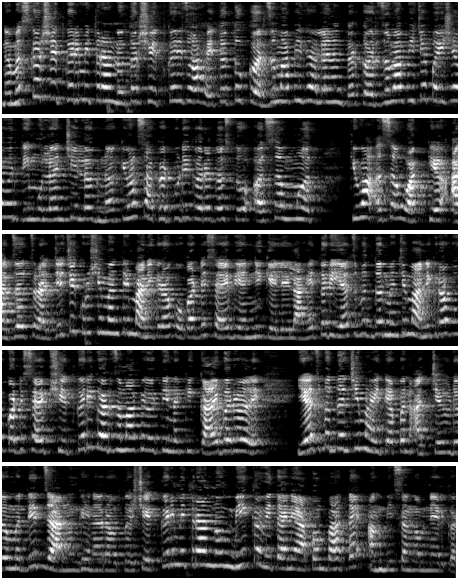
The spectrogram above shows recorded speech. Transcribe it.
नमस्कार शेतकरी मित्रांनो तर शेतकरी जो आहे तर तो कर्जमाफी झाल्यानंतर कर्जमाफीच्या पैशावरती मुलांचे लग्न किंवा साखरपुडे करत असतो असं मत किंवा असं वाक्य आजच राज्याचे कृषी मंत्री माणिकराव कोकाटे साहेब यांनी केलेलं आहे. तर याचबद्दल म्हणजे माणिकराव कोकाटे साहेब शेतकरी कर्जमाफीवरती नक्की काय बरळले याचबद्दलची माहिती आपण आजच्या व्हिडिओमध्ये जाणून घेणार आहोत. तर शेतकरी मित्रांनो मी कविताने आपण पाहताय आम्ही संगमनेरकर.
